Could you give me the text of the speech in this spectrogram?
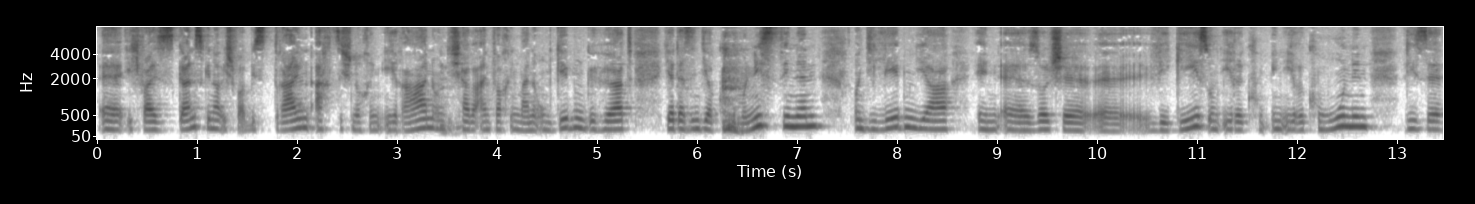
Äh, ich weiß ganz genau, ich war bis 83 noch im Iran und ich mhm. habe einfach in meiner Umgebung gehört, ja, da sind ja Kommunistinnen und die leben ja in äh, solche äh, WGs und ihre, in ihre Kommunen. Diese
